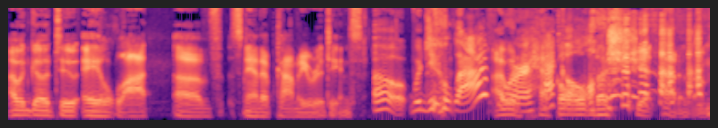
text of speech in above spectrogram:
I would go to a lot of stand-up comedy routines Oh, would you laugh I would or heckle, heckle? the shit out of them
